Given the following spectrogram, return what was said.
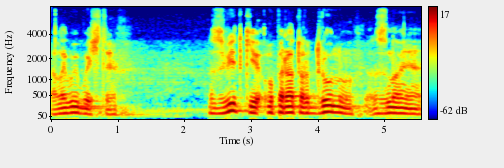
Але вибачте, звідки оператор дрону знає,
